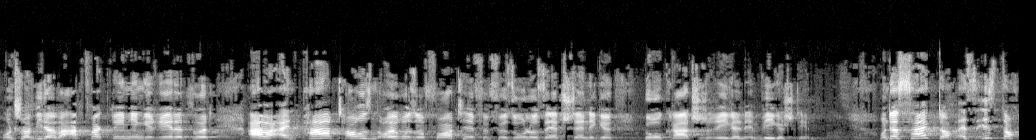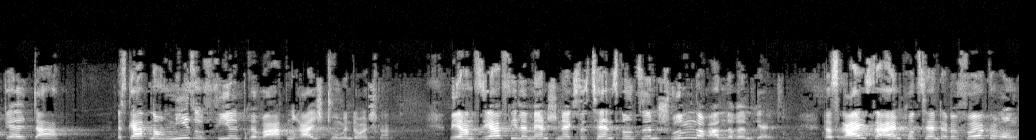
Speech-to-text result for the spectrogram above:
und schon wieder über Abwrackprämien geredet wird, aber ein paar Tausend € Soforthilfe für Solo-Selbstständige bürokratische Regeln im Wege stehen. Das zeigt doch, es ist doch Geld da. Es gab noch nie so viel privaten Reichtum in Deutschland. Während sehr viele Menschen existenzlos sind, schwimmen doch andere im Geld. Das reichste 1% der Bevölkerung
